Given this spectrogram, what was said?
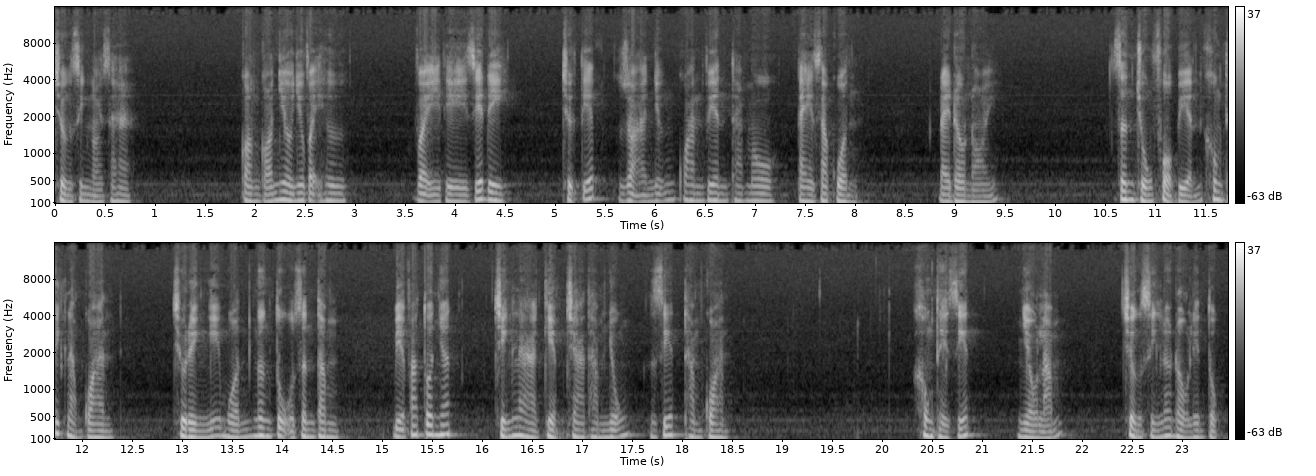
Trường sinh nói ra. Còn có nhiều như vậy hư. Vậy thì giết đi. Trực tiếp dọa những quan viên tham mô tay ra quần. Đại đầu nói, Dân chúng phổ biến không thích làm quan. Triều đình nghĩ muốn ngưng tụ dân tâm. Biện pháp tốt nhất Chính là kiểm tra tham nhũng, Giết tham quan. Không thể giết, Nhiều lắm. Trường sinh lắc đầu liên tục.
